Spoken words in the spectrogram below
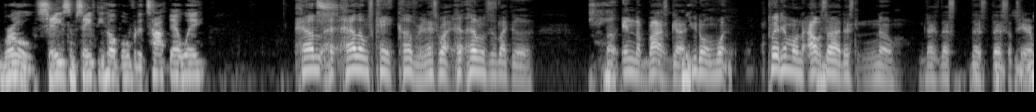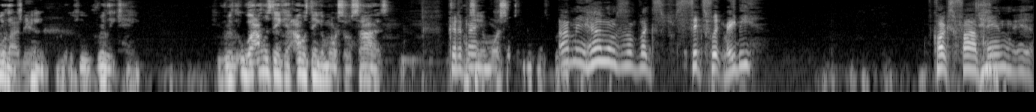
bro, shade some safety help over the top that way. Hel, Hellams can't cover. That's why Hel- Hellams is like a, a in the box guy. You don't want put him on the outside. That's no. That's that's that's that's a terrible really idea. Can't. He really can't. He really well. I was thinking. I was thinking more so size. Could have been. more so. I mean, Hamlin's like six foot, maybe. Clark's five ten. Yeah.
